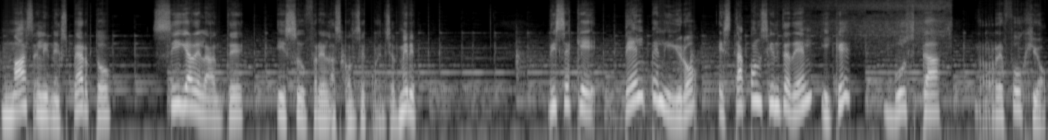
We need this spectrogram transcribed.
más el inexperto sigue adelante y sufre las consecuencias. Mire, dice que ve el peligro, está consciente de él y que busca refugio.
